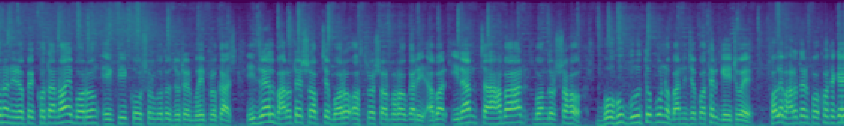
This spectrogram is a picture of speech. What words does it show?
কোনো নিরপেক্ষতা নয়, বরং একটি কৌশলগত জোটের বহিঃপ্রকাশ। ইসরায়েল ভারতের সবচেয়ে বড় অস্ত্র সরবরাহকারী, আবার ইরান চাহবাহার বন্দর সহ বহু গুরুত্বপূর্ণ বাণিজ্য পথের গেটওয়ে। ফলে ভারতের পক্ষ থেকে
